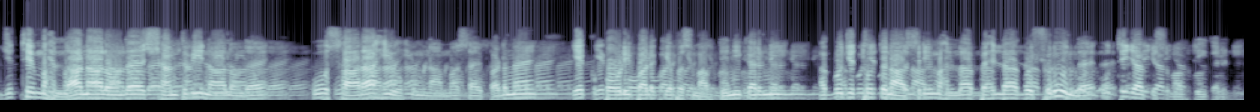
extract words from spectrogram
ਜਿੱਥੇ ਮਹੱਲਾ ਨਾਲ ਆਉਂਦਾ ਹੈ ਸ਼ੰਤ ਵੀ ਨਾਲ ਆਉਂਦਾ ਹੈ ਉਹ ਸਾਰਾ ਹੀ ਹੁਕਮਨਾਮਾ ਸਾਹਿਬ ਪੜ੍ਹਨਾ ਹੈ। ਇੱਕ ਪੌੜੀ ਪੜ੍ਹ ਕੇ ਆਪਾਂ ਸਮਾਪਤੀ ਨਹੀਂ ਕਰਨੀ। ਅੱਗੋਂ ਜਿੱਥੋਂ ਤਨਾਸਰੀ ਮਹੱਲਾ ਪਹਿਲਾ ਅੱਗੋਂ ਸ਼ੁਰੂ ਹੁੰਦਾ ਹੈ ਉੱਥੇ ਜਾ ਕੇ ਸਮਾਪਤੀ ਕਰਨੀ।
